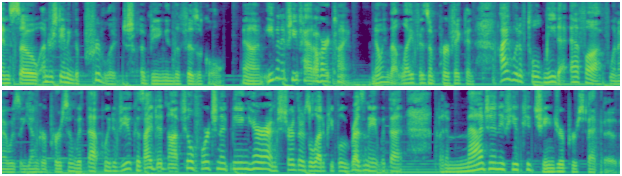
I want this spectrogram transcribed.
And so, understanding the privilege of being in the physical, um, even if you've had a hard time, knowing that life isn't perfect. And I would have told me to F off when I was a younger person with that point of view because I did not feel fortunate being here. I'm sure there's a lot of people who resonate with that. But imagine if you could change your perspective,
